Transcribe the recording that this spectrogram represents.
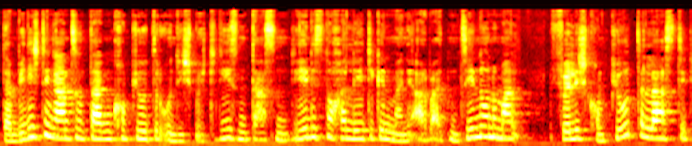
dann bin ich den ganzen Tag am Computer und ich möchte diesen, das und jenes noch erledigen. Meine Arbeiten sind nun einmal völlig computerlastig.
